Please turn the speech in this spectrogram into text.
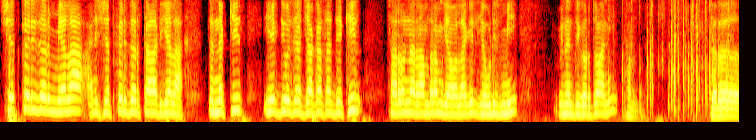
शेतकरी जर मेला आणि शेतकरी जर तळात गेला तर नक्कीच एक दिवस या जगाचा देखील सर्वांना रामराम घ्यावा लागेल एवढीच मी विनंती करतो आणि थांबतो. तर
